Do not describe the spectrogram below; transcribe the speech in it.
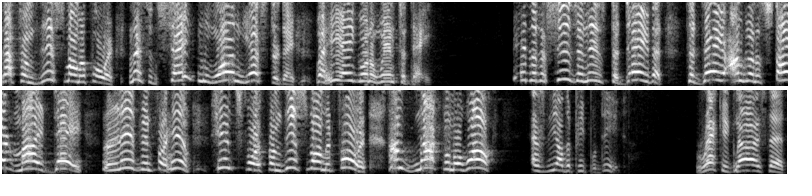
That from this moment forward, listen, Satan won yesterday, but he ain't going to win today. And the decision is today that today I'm going to start my day living for Him. Henceforth, from this moment forward, I'm not going to walk as the other people did. Recognize that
